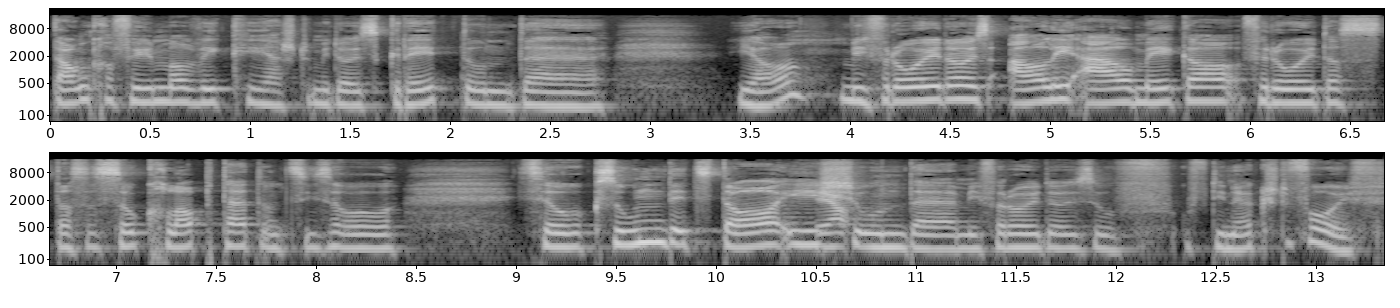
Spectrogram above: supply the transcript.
danke vielmals, Vicky, hast du mit uns geredet und äh, ja, wir freuen uns alle auch mega für euch, dass, dass es so geklappt hat und sie so, so gesund jetzt da ist. Ja. Und äh, wir freuen uns auf, auf die nächsten fünf.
